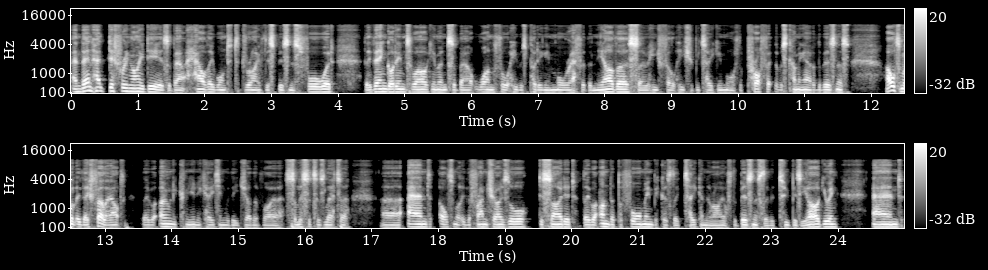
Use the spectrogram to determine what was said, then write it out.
and then had differing ideas about how they wanted to drive this business forward. They then got into arguments about one thought he was putting in more effort than the other, so he felt he should be taking more of the profit that was coming out of the business. Ultimately, they fell out. They were only communicating with each other via solicitor's letter, uh, and ultimately the franchisor decided they were underperforming because they'd taken their eye off the business. They were too busy arguing, and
